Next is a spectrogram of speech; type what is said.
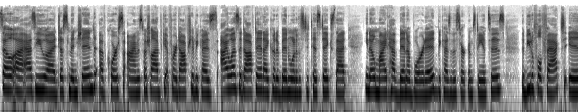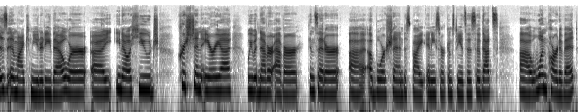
So, uh, as you uh, just mentioned, of course, I'm a special advocate for adoption because I was adopted. I could have been one of the statistics that, you know, might have been aborted because of the circumstances. The beautiful fact is, in my community, though, we're, uh, you know, a huge Christian area, we would never ever consider uh, abortion despite any circumstances. So, that's uh, one part of it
